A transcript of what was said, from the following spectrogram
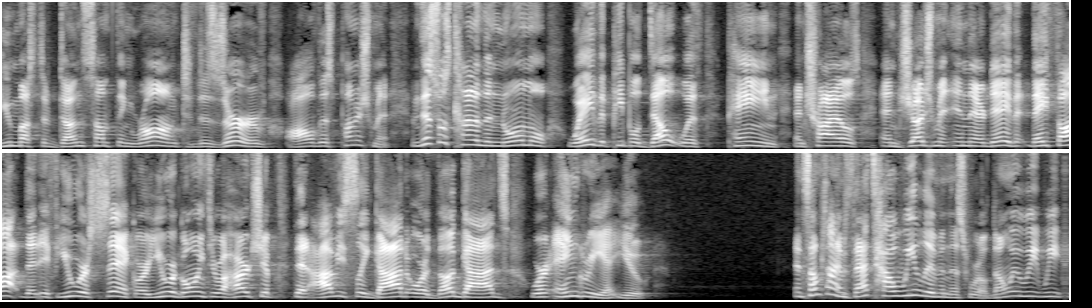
you must have done something wrong to deserve all this punishment. And this was kind of the normal way that people dealt with pain and trials and judgment in their day. That they thought that if you were sick or you were going through a hardship, that obviously God or the gods were angry at you. And sometimes that's how we live in this world, don't we? We, we,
